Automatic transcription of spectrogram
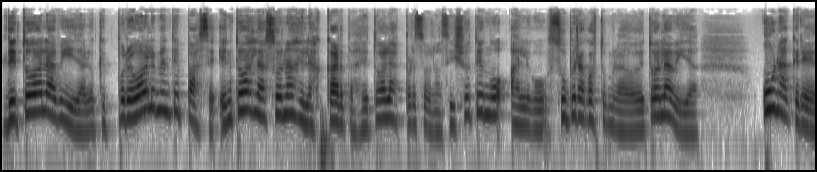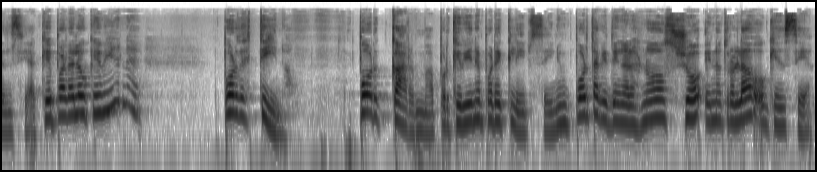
de toda la vida lo que probablemente pase en todas las zonas de las cartas de todas las personas, si yo tengo algo súper acostumbrado de toda la vida, una creencia que para lo que viene, por destino, por karma, porque viene por eclipse, y no importa que tenga los nodos yo en otro lado o quien sea,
